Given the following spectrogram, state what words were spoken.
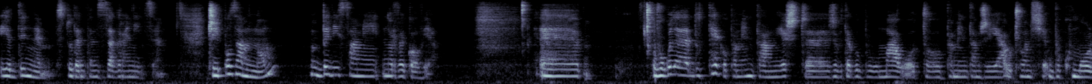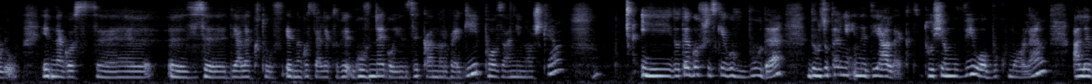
jedynym studentem z zagranicy. Czyli poza mną byli sami Norwegowie. E, w ogóle do tego pamiętam jeszcze, żeby tego było mało, to pamiętam, że ja uczyłam się bukmolu, jednego z, e, z dialektów, jednego z dialektów głównego języka Norwegii poza nienoszkiem. I do tego wszystkiego w Budę był zupełnie inny dialekt. Tu się mówiło bukmolem, ale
